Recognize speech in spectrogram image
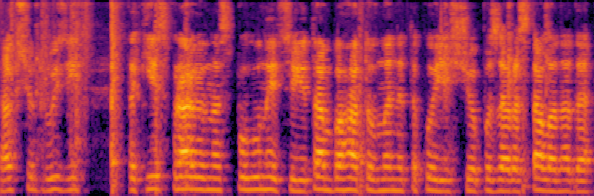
Так що, друзі, такі справи в нас з полуницею. Там багато в мене такої, що позаростала, треба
